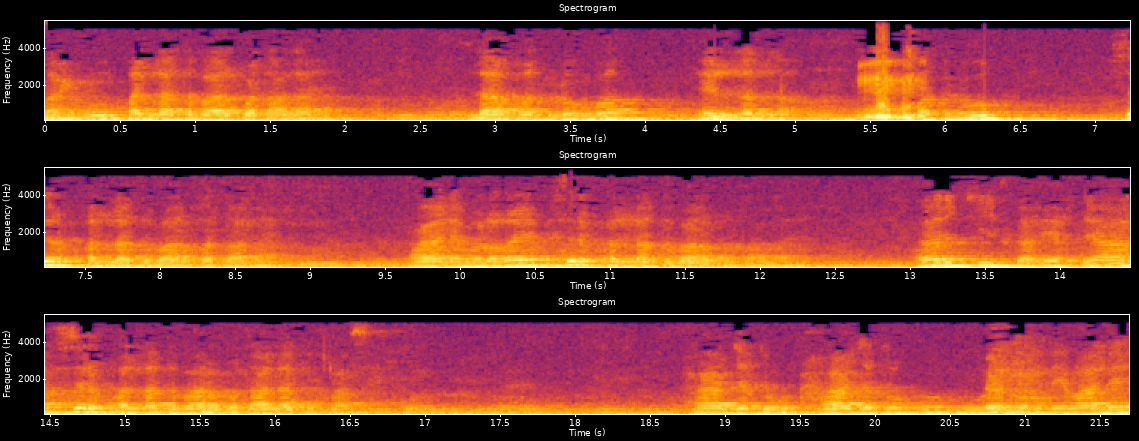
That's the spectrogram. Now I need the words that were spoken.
محبوب اللہ تبارک و تعالی ہے. لا مطلوب الا اللہ مطلوب صرف اللہ تبارک و تعالیٰ ہے۔ عالم الغیب صرف اللہ تبارک و تعالیٰ ہے۔ ہر چیز کا اختیار صرف اللہ تبارک و تعالیٰ کے پاس ہے۔ حاجتوں حاجتوں کو پورا کرنے والے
